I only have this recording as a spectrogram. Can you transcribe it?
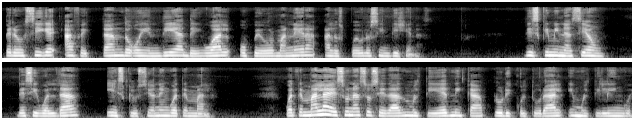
pero sigue afectando hoy en día de igual o peor manera a los pueblos indígenas. Discriminación, desigualdad y exclusión en Guatemala. Guatemala es una sociedad multiétnica, pluricultural y multilingüe,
